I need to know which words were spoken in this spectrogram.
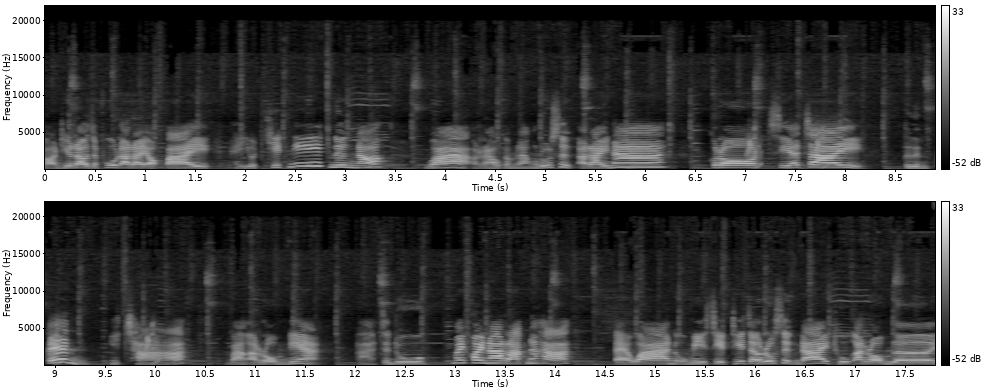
ก่อนที่เราจะพูดอะไรออกไป ให้หยุดคิดนิดนึงเนาะ ว่าเรากำลังรู้สึกอะไรนะโกรธ เสียใจ ตื่นเต้น อิจฉา บางอารมณ์เนี่ยอาจจะดูไม่ค่อยน่ารักนะคะ แต่ว่าหนูมีสิทธิ์ที่จะรู้สึกได้ทุกอารมณ์เลย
